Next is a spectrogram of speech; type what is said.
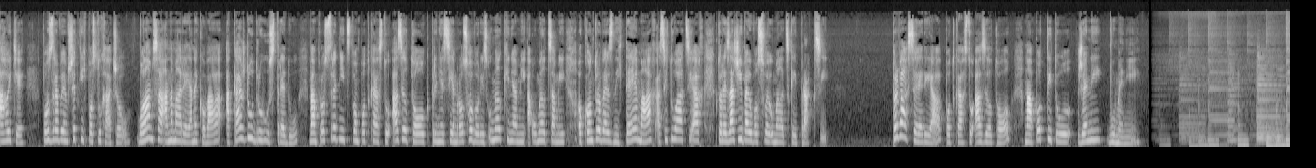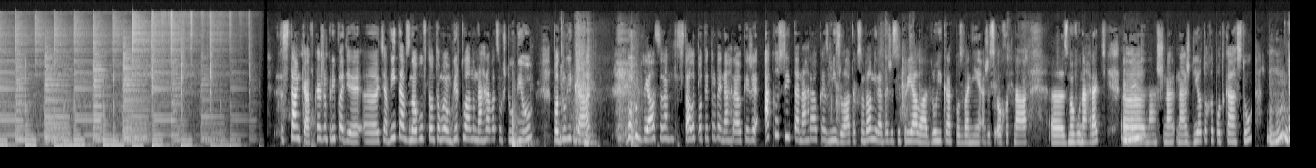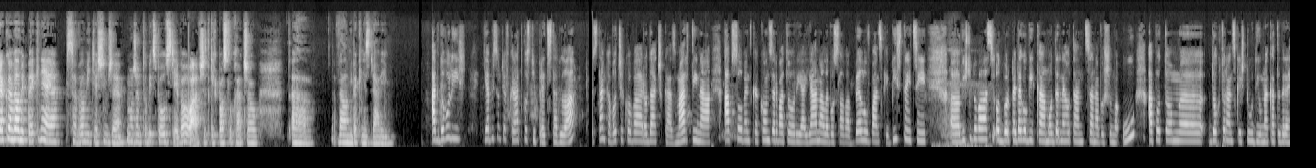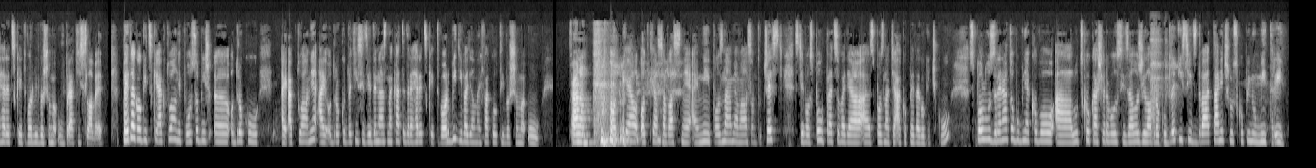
Ahojte, pozdravujem všetkých poslucháčov. Volám sa Anna Mária Janeková a každú druhú stredu vám prostredníctvom podcastu Azyl Talk prinesiem rozhovory s umelkyňami a umelcami o kontroverzných témach a situáciách, ktoré zažívajú vo svojej umeleckej praxi. Prvá séria podcastu Azyl Talk má podtitul Ženy v umení. Stanka, v každom prípade uh, ťa vítam znovu v tomto mojom virtuálnom nahrávacom štúdiu po druhý krát. Bohužiaľ sa nám stále po tej prvej nahrávke, že ako si tá nahrávka zmizla, tak som veľmi rada, že si prijala druhýkrát pozvanie a že si ochotná uh, znovu nahrať uh, mm-hmm. náš, na, náš diel tohto podcastu. Mm-hmm, ďakujem veľmi pekne a ja sa veľmi teším, že môžem tu byť spolu s tebou a všetkých poslucháčov. Uh, veľmi pekne zdravím. Ak dovolíš, ja by som ťa v krátkosti predstavila. Stanka Vočeková, rodáčka z Martina, absolventka konzervatória Jana Leboslava Belu v Banskej Bystrici. Vyštudovala si odbor pedagogika moderného tanca na VŠMU a potom e, doktorantské štúdium na katedre hereckej tvorby VŠMU v Bratislave. Pedagogicky aktuálne pôsobíš e, od roku aj aktuálne, aj od roku 2011 na katedre hereckej tvorby Divadelnej fakulty VŠMU. Áno. Odkiaľ, odkiaľ sa vlastne aj my poznáme a mala som tu čest s tebou spolupracovať a, a spoznať ťa ako pedagogičku. Spolu s Renatou Bubňakovou a Ľudskou Kašerovou si založila v roku 2002 tanečnú skupinu My 3.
